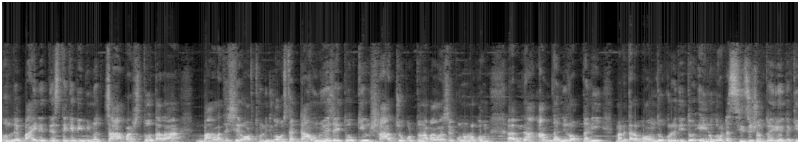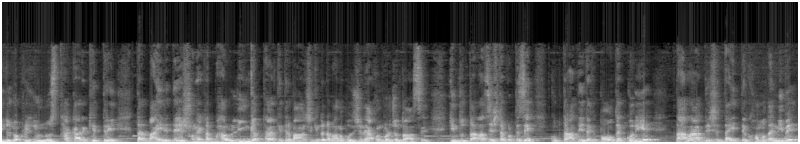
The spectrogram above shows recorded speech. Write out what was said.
ধরলে বাইরের দেশ থেকে বিভিন্ন চাপ আসতো, তারা বাংলাদেশের অর্থনৈতিক অবস্থা ডাউন হয়ে যাইতো, কেউ সাহায্য করতো না, বাংলাদেশে কোনো রকম আমদানি, রপ্তানি মানে তারা বন্ধ করে দিত, এইরকম একটা সিচুয়েশন তৈরি হতো কিন্তু ডক্টর ইউনুস থাকার ক্ষেত্রে তার বাইরের দেশের সঙ্গে একটা ভালো লিঙ্ক আপ থাকার ক্ষেত্রে বাংলাদেশে কিন্তু একটা ভালো পজিশনে এখন পর্যন্ত আছে। কিন্তু তারা চেষ্টা করতেছে খুব তাড়াতাড়ি তাকে পদত্যাগ করিয়ে তারা দেশের দায়িত্বে ক্ষমতা নিবে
